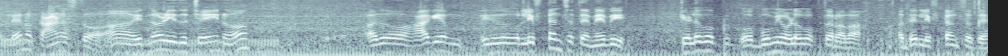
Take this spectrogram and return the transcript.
ಅಲ್ಲೇನೋ ಕಾಣಿಸ್ತು. ಹಾಂ ಇದು ನೋಡಿ ಇದು ಚೈನು ಅದು ಹಾಗೆ ಇದು ಲಿಫ್ಟ್ ಅನ್ಸುತ್ತೆ ಮೇ ಬಿ ಕೆಳಗೆ ಭೂಮಿ ಒಳಗೆ ಹೋಗ್ತಾರಲ್ಲ, ಅದೇ ಲಿಫ್ಟ್ ಅನ್ಸುತ್ತೆ.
